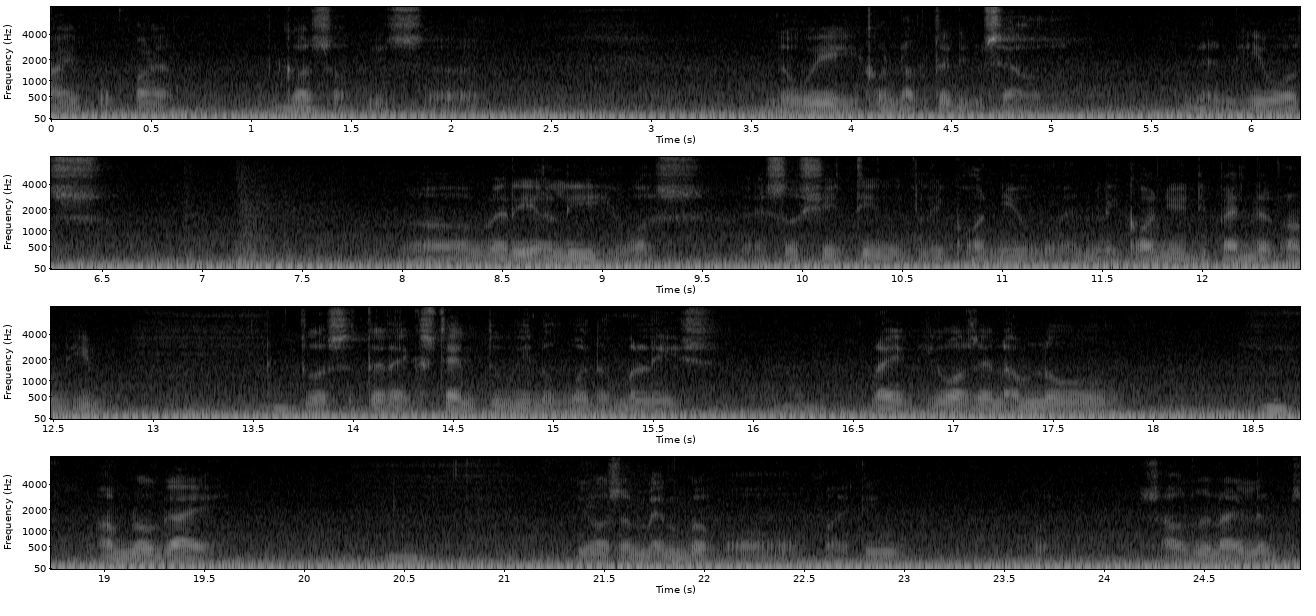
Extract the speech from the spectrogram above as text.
high profile because of his uh, the way he conducted himself, and he was uh, very early. He was associating with Lee Kuan Yew, and Lee Kuan Yew depended on him to a certain extent to win over the Malays. Right? He was an UMNO UMNO guy. He was a member for I think what, Southern Islands.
